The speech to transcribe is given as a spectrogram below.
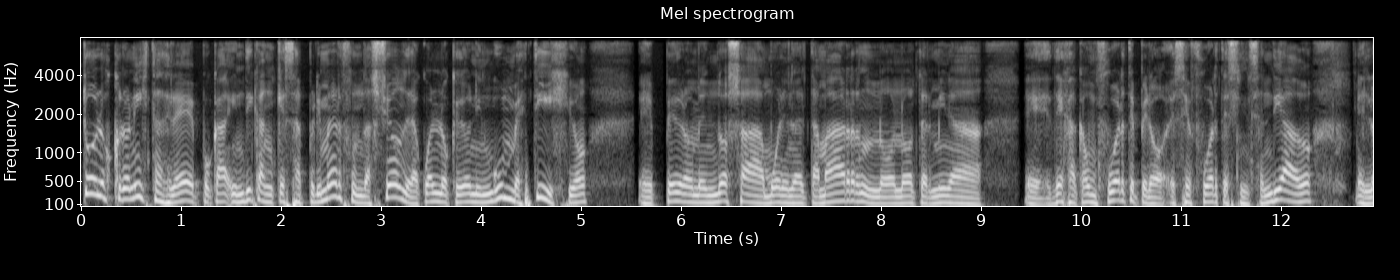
Todos los cronistas de la época indican que esa primera fundación, de la cual no quedó ningún vestigio, eh, Pedro Mendoza muere en alta mar, no, no termina eh, deja acá un fuerte, pero ese fuerte es incendiado. El,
